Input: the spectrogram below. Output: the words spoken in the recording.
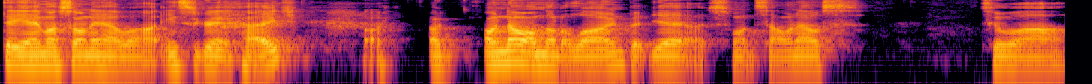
DM us on our uh, Instagram page. Like, I, I know I'm not alone, but yeah, I just want someone else to uh,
